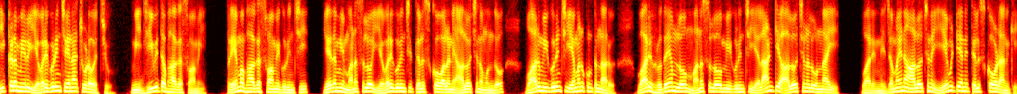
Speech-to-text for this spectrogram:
ఇక్కడ మీరు ఎవరి గురించైనా చూడవచ్చు. మీ జీవిత భాగస్వామి ప్రేమ భాగస్వామి గురించి లేదా మీ మనసులో ఎవరి గురించి తెలుసుకోవాలనే ఆలోచన ఉందో వారు మీ గురించి ఏమనుకుంటున్నారు? వారి హృదయంలో మనసులో మీ గురించి ఎలాంటి ఆలోచనలు ఉన్నాయి? వారి నిజమైన ఆలోచన ఏమిటి అని తెలుసుకోవడానికి.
